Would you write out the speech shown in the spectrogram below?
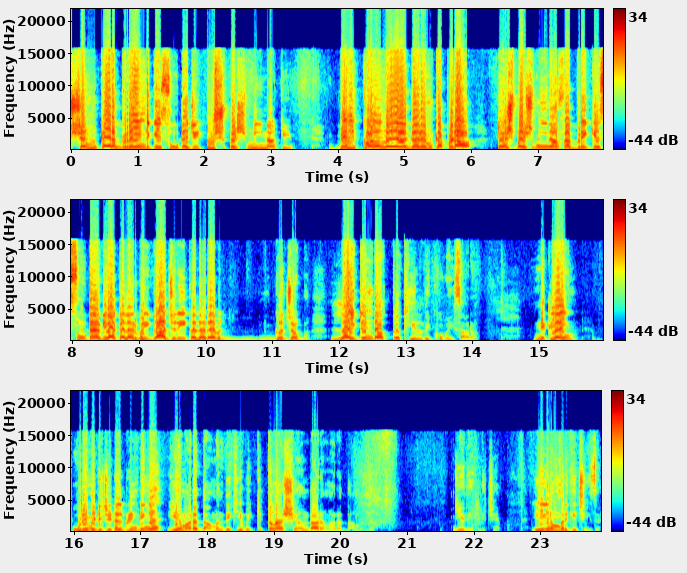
शंकर ब्रांड के सूट है जी, टुश पश्मीना के। बिल्कुल नया गर्म कपड़ा। टुश पश्मीना फैब्रिक के सूट है। अगला कलर भाई गाजरी कलर है। गजब। लाइट एंड डार्क का खेल देखो भाई सारा। निकलाइन पूरे में डिजिटल प्रिंटिंग है, ये हमारा दामन देखिए भाई, कितना शानदार हमारा दामन है। ये देख लीजिए, एक नंबर की चीज़ है।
